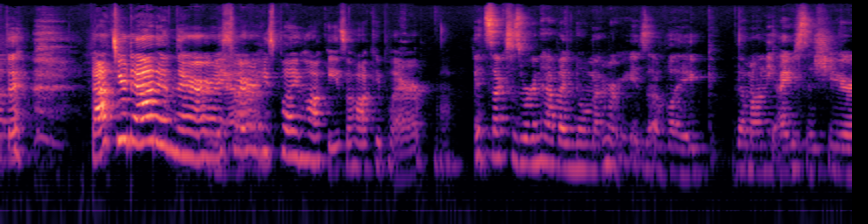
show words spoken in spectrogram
window. That's your dad in there. I Yeah. swear he's playing hockey. He's a hockey player. It sucks because we're gonna have like no memories of like them on the ice this year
